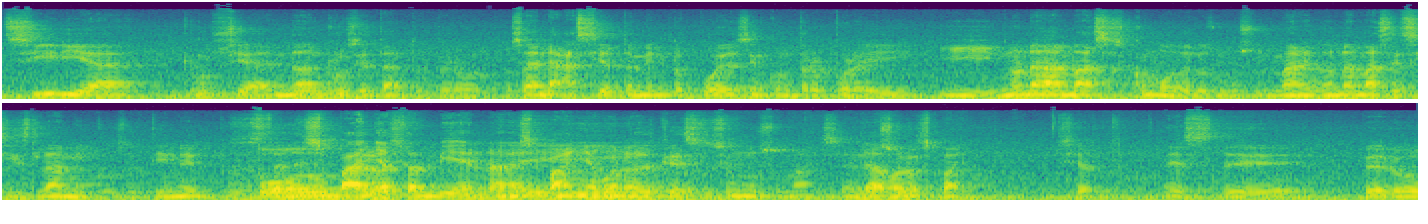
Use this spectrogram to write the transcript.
Siria, Rusia, no en Rusia tanto, pero o sea, en Asia también lo puedes encontrar por ahí y no nada más es como de los musulmanes, no nada más es islámico, o sea, tiene pues todo en España también hay... En España, bueno, es que esos son musulmanes, en el sur de España. Cierto. Este, pero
